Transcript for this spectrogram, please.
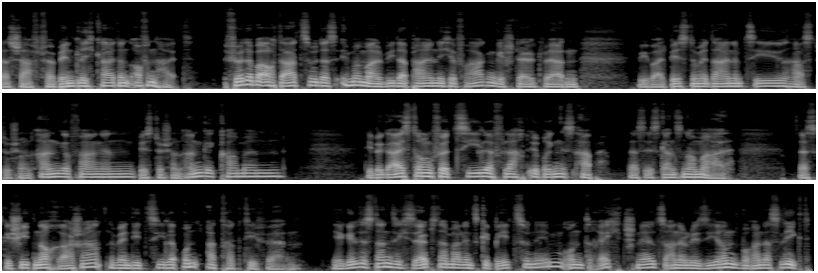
Das schafft Verbindlichkeit und Offenheit. Führt aber auch dazu, dass immer mal wieder peinliche Fragen gestellt werden. Wie weit bist du mit deinem Ziel? Hast du schon angefangen? Bist du schon angekommen? Die Begeisterung für Ziele flacht übrigens ab. Das ist ganz normal. Das geschieht noch rascher, wenn die Ziele unattraktiv werden. Hier gilt es dann, sich selbst einmal ins Gebet zu nehmen und recht schnell zu analysieren, woran das liegt.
